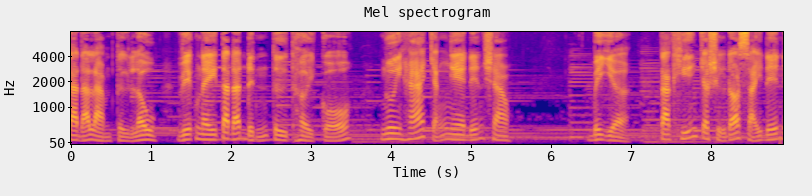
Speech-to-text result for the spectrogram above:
ta đã làm từ lâu, việc này ta đã định từ thời cổ, ngươi há chẳng nghe đến sao? Bây giờ, ta khiến cho sự đó xảy đến,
